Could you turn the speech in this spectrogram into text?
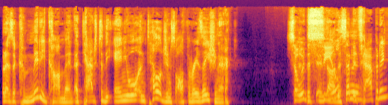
but as a committee comment attached to the Annual Intelligence Authorization Act. So it's the- uh, sealed. the Senate- it's happening.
